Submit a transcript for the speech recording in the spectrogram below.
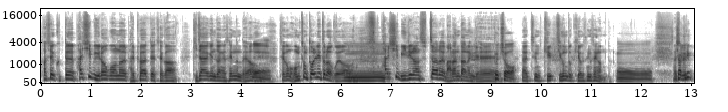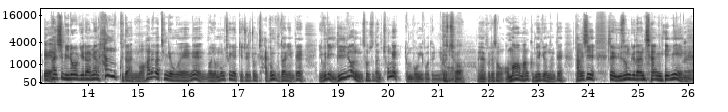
사실 그때 81억 원을 발표할 때 제가 기자회견장에서 했는데요. 네. 제가 뭐 엄청 떨리더라고요. 음. 81이라는 숫자를 말한다는 게 그렇죠. 네, 지금 기, 지금도 기억 생생합니다. 오. 자, 사실 그리고 예. 81억이라면 한 구단 뭐 하나 같은 경우에는 뭐 연봉 총액 기준이 좀 작은 구단인데 이분의 1년 선수단 총액 연봉이거든요. 그렇죠. 예, 그래서 어마어마한 금액이었는데 당시 이제 유성규 단장님이 네.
